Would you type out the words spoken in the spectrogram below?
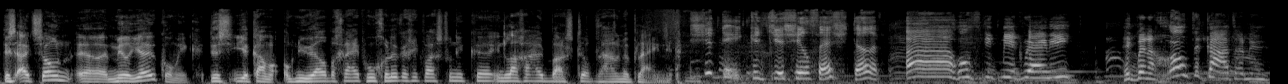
Dus uit zo'n uh, milieu kom ik. Dus je kan me ook nu wel begrijpen hoe gelukkig ik was... toen ik uh, in lachen uitbarstte op het Haarlemmerplein. Je dekentje, Sylvester. Ah, hoeft niet meer, Granny. Ik ben een grote kater nu.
